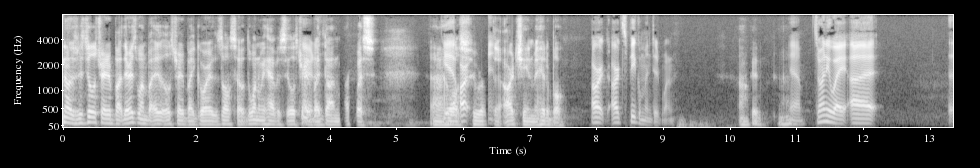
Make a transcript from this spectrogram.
No, it's illustrated by. There is one by illustrated by Gore. There's also the one we have is illustrated by is. Don Marquis, uh, Yeah, who, Art- who wrote the Archie and Mehitabel. Art Art Spiegelman did one. Oh, good. Uh-huh. Yeah. So anyway, uh, uh,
